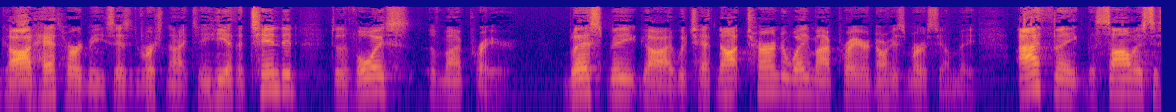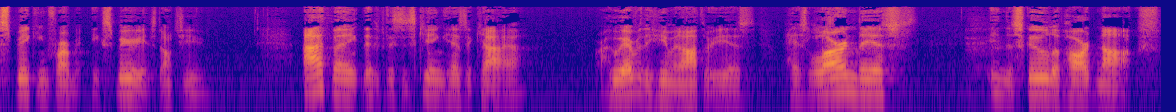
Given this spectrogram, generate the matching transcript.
God hath heard me, he says in verse 19. He hath attended to the voice of my prayer. Blessed be God, which hath not turned away my prayer, nor his mercy on me. I think the psalmist is speaking from experience, don't you? I think that if this is King Hezekiah, or whoever the human author is, has learned this in the school of hard knocks.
